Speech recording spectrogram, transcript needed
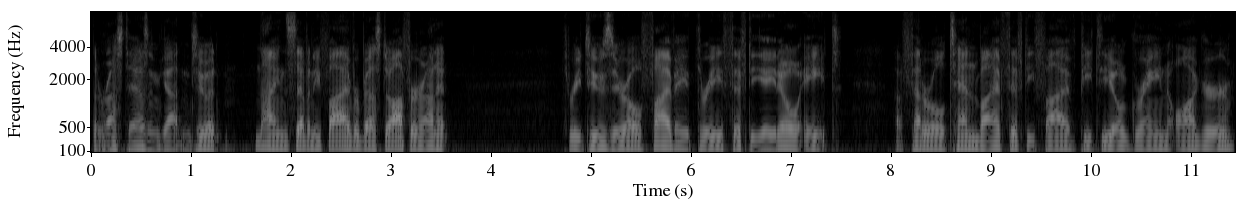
the rust hasn't gotten to it. 975 or best offer on it. 320-583-5808. A Federal 10 by 55 PTO grain auger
